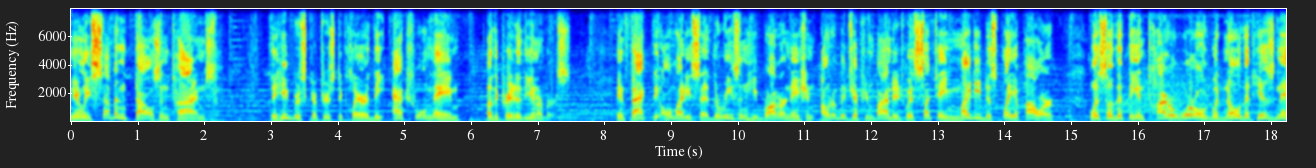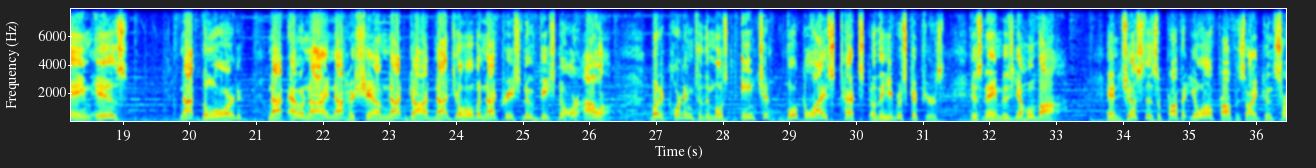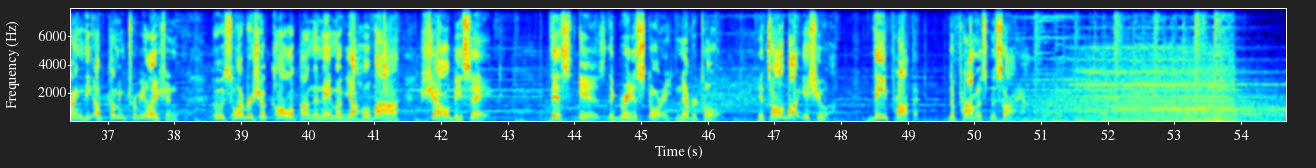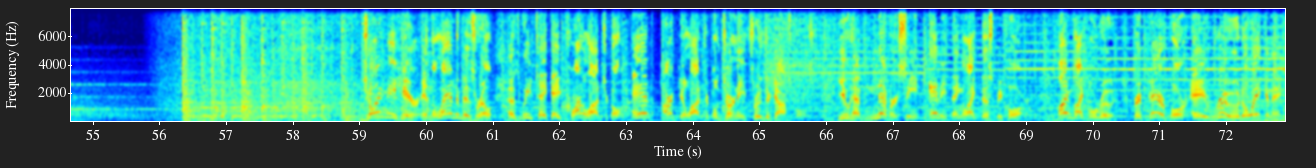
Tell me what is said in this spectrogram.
Nearly 7,000 times, the Hebrew scriptures declare the actual name of the creator of the universe. In fact, the Almighty said the reason he brought our nation out of Egyptian bondage with such a mighty display of power was so that the entire world would know that his name is not the Lord, not Adonai, not Hashem, not God, not Jehovah, not Krishna, Vishnu, or Allah. But according to the most ancient vocalized text of the Hebrew Scriptures, his name is Yehovah. And just as the prophet Joel prophesied concerning the upcoming tribulation, whosoever shall call upon the name of Yehovah shall be saved. This is the greatest story never told. It's all about Yeshua, the prophet, the promised Messiah. Here in the land of Israel as we take a chronological and archaeological journey through the Gospels. You have never seen anything like this before. I'm Michael Rood. Prepare for a rude awakening.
